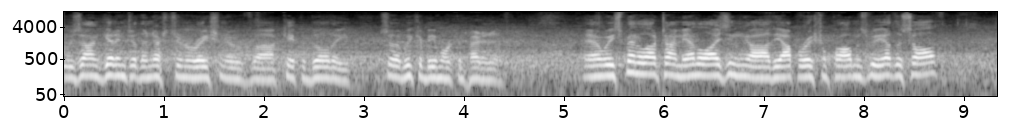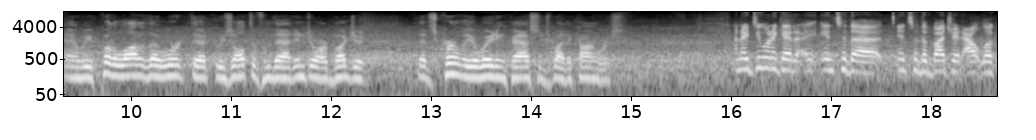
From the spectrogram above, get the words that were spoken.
It was on getting to the next generation of uh, capability so that we could be more competitive. And we spent a lot of time analyzing uh, the operational problems we had to solve, and we've put a lot of the work that resulted from that into our budget that's currently awaiting passage by the Congress. And I do want to get into the into the budget outlook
